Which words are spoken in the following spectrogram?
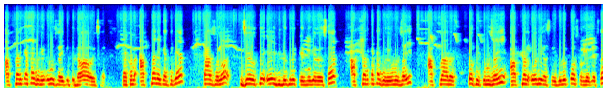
আপনার ক্যাটাগরি অনুযায়ী কিন্তু দেওয়া হয়েছে। এখন আপনার এখান থেকে কাজ হলো, যেহেতু এই ভিডিওগুলি ট্রেন্ডিং এ রয়েছে, আপনার ক্যাটাগরি অনুযায়ী, আপনার টপিক অনুযায়ী, আপনার অডিয়েন্স এগুলো পছন্দ করছে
